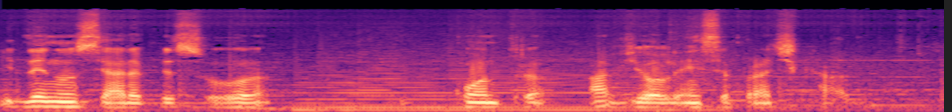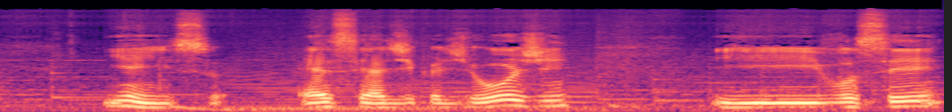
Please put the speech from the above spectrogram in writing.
e denunciar a pessoa contra a violência praticada. E é isso. Essa é a dica de hoje. E você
